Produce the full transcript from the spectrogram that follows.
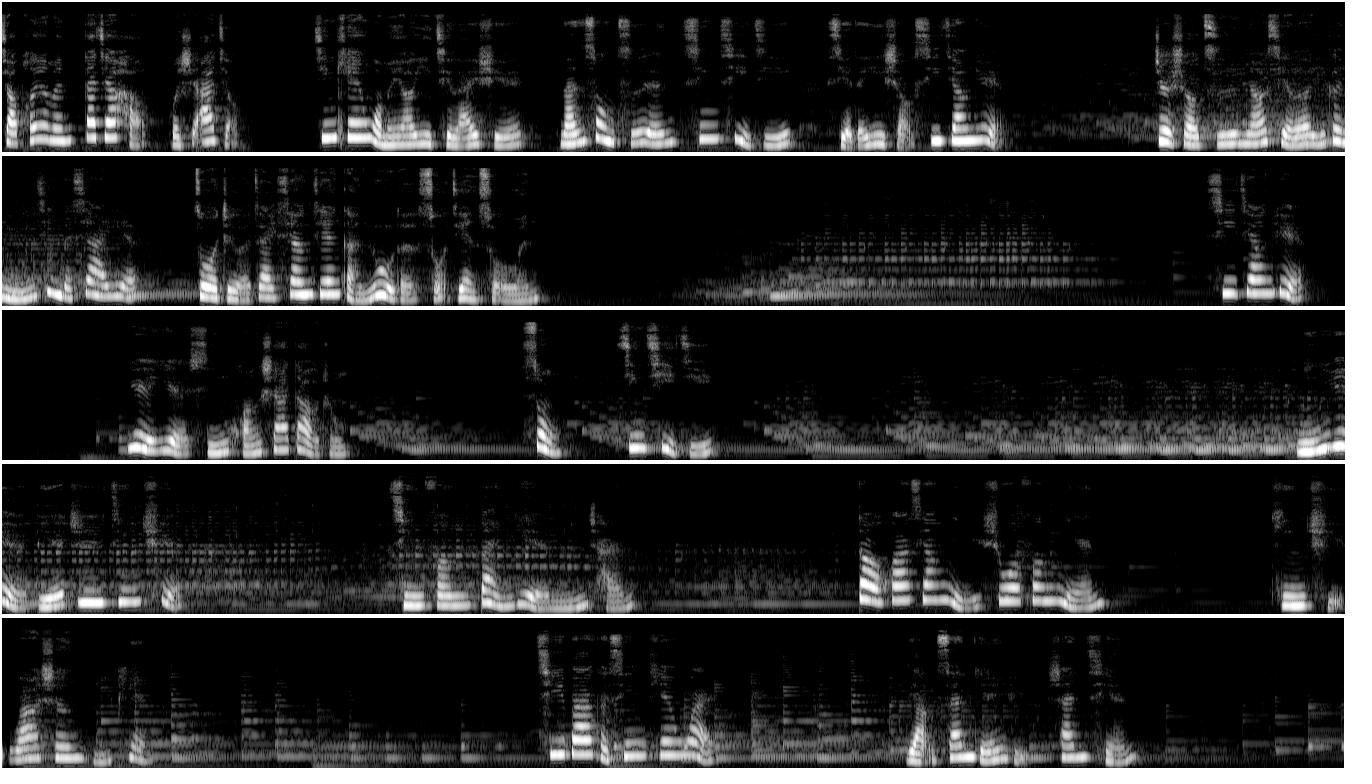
小朋友们，大家好，我是阿九。今天我们要一起来学南宋词人辛弃疾写的一首《西江月》。这首词描写了一个宁静的夏夜，作者在乡间赶路的所见所闻。《西江月》月夜行黄沙道中，宋，辛弃疾。明月别枝惊鹊，清风半夜鸣蝉。稻花香里说丰年，听取蛙声一片。七八个星天外，两三点雨山前。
